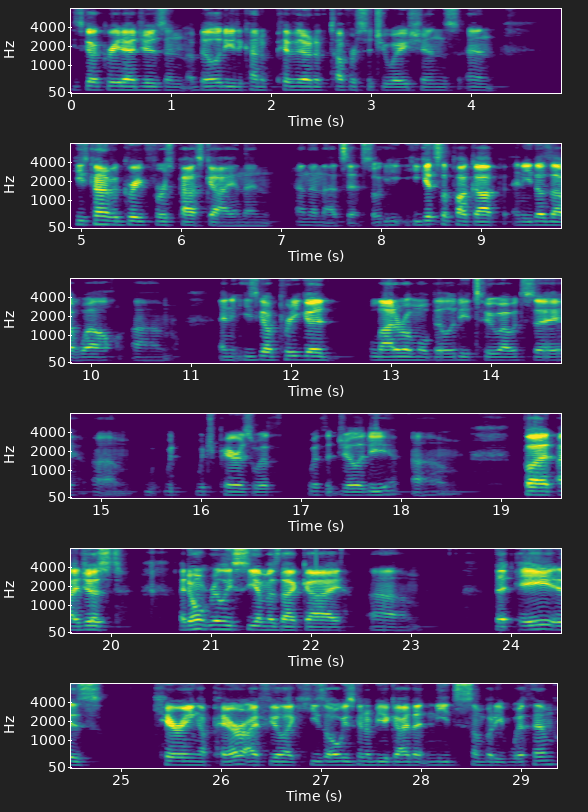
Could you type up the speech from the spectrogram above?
he's got great edges and ability to kind of pivot out of tougher situations and he's kind of a great first pass guy, and then and then that's it. So he he gets the puck up and he does that well. Um, and he's got pretty good lateral mobility too, I would say, um, which, which pairs with with agility. Um, but I just I don't really see him as that guy. Um, the A is carrying a pair. I feel like he's always going to be a guy that needs somebody with him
